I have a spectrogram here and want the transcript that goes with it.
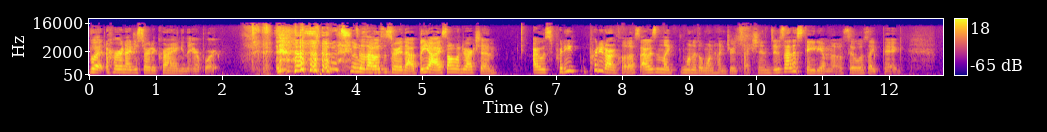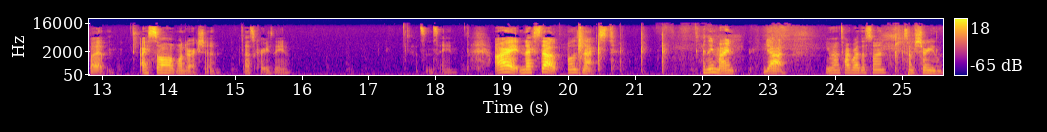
but her and I just started crying in the airport. So, So that was the story of that. But yeah, I saw One Direction. I was pretty pretty darn close. I was in like one of the 100 sections. It was at a stadium though, so it was like big. But I saw One Direction. That's crazy. That's insane. All right, next up. What was next? I think mine. Yeah. You want to talk about this one? Because I'm sure you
